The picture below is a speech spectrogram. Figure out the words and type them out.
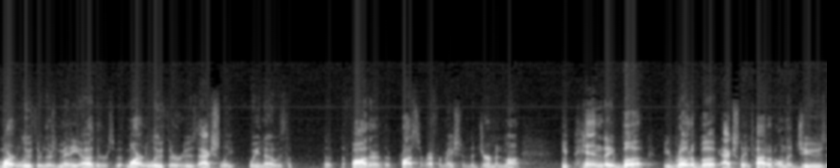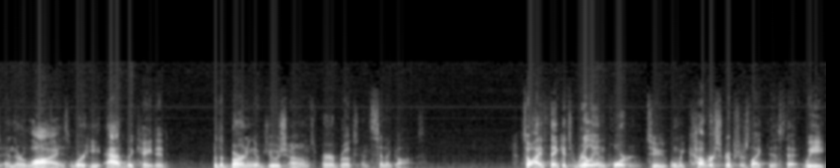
Martin Luther. There's many others, but Martin Luther, who's actually, we know, is the, the, the father of the Protestant Reformation, the German monk, he penned a book. He wrote a book actually entitled On the Jews and Their Lies, where he advocated for the burning of Jewish homes, prayer books, and synagogues. So I think it's really important to, when we cover scriptures like this, that we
